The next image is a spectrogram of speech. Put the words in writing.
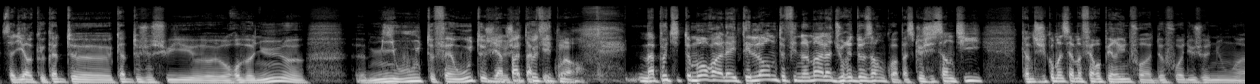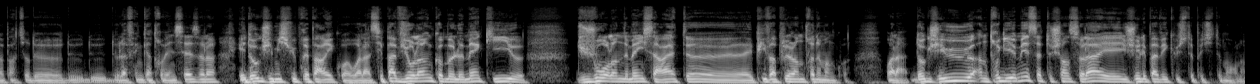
C'est-à-dire que quand, euh, quand je suis euh, revenu, euh, mi-août, fin août, Il n'y a j'ai- pas de petite quoi. mort. Ma petite mort, elle a été lente finalement, elle a duré deux ans, quoi, parce que j'ai senti, quand j'ai commencé à me faire opérer une fois, deux fois du genou à partir de, de, de, de la fin 96, là, et donc je m'y suis préparé, quoi, voilà. C'est pas violent comme le mec qui, euh, du jour au lendemain, il s'arrête euh, et puis il va plus à l'entraînement, quoi. Voilà. Donc j'ai eu, entre guillemets, cette chance-là et je l'ai pas vécu, cette petite mort-là.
